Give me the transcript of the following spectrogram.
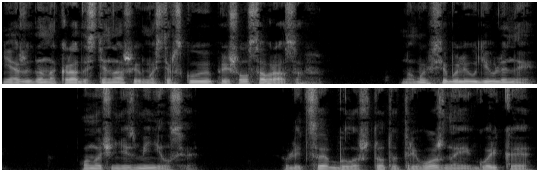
Неожиданно к радости нашей в мастерскую пришел Саврасов. Но мы все были удивлены. Он очень изменился. В лице было что-то тревожное и горькое,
